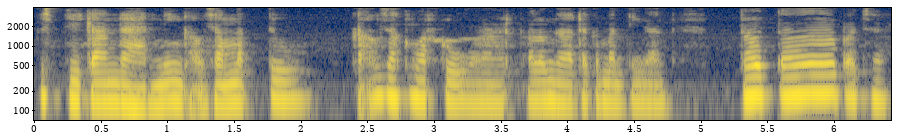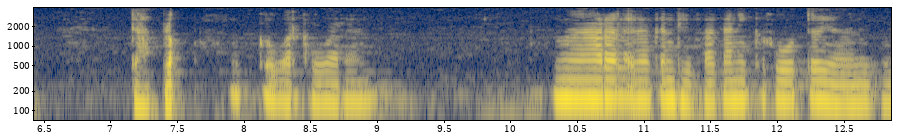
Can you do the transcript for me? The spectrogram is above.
terus dikandani nggak usah metu nggak usah keluar keluar kalau nggak ada kepentingan tetep aja daplek keluar keluaran ngarek lek akan dipakani kerutu ya niku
